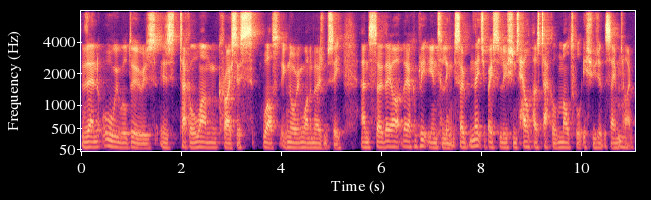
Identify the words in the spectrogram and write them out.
then all we will do is is tackle one crisis whilst ignoring one emergency. And so they are they are completely interlinked. So nature-based solutions help us tackle multiple issues at the same mm-hmm. time.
